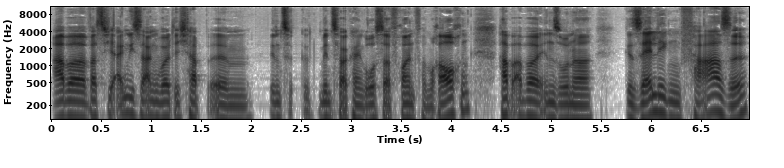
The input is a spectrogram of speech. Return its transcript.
aber was ich eigentlich sagen wollte, ich hab, ähm, bin, bin zwar kein großer Freund vom Rauchen, habe aber in so einer geselligen Phase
